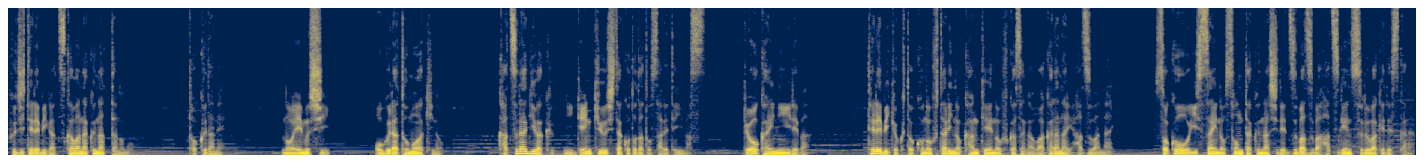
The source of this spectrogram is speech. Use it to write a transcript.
フジテレビが使わなくなったのも得だねの MC 小倉智明の桂疑惑に言及したことだとされています。業界にいればテレビ局とこの2人の関係の深さがわからないはずはない。そこを一切の忖度なしでズバズバ発言するわけですから。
